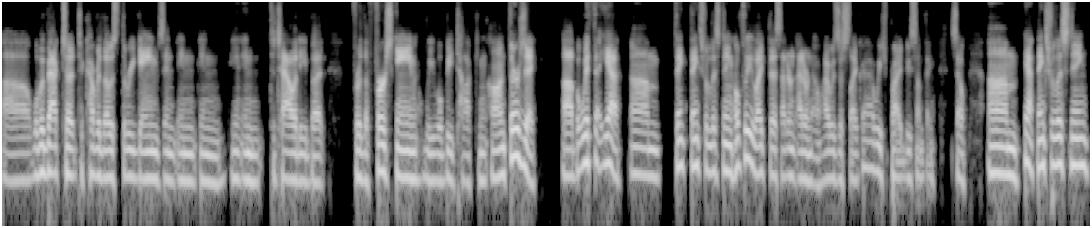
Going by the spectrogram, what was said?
uh, we'll be back to to cover those three games in in in in, in totality. But for the first game, we will be talking on Thursday. Uh, but with that, yeah, um, thank thanks for listening. Hopefully you like this. I don't I don't know. I was just like, ah, we should probably do something. So um, yeah, thanks for listening.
